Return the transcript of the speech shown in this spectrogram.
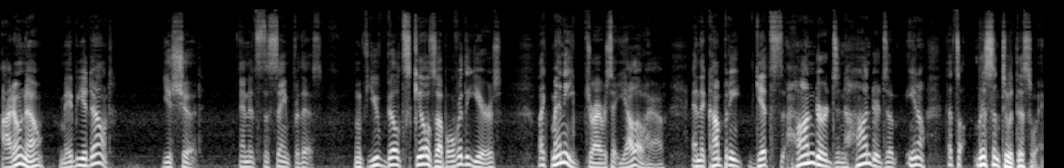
I don't know. Maybe you don't. You should. And it's the same for this. If you've built skills up over the years, like many drivers at Yellow have, and the company gets hundreds and hundreds of, you know, that's listen to it this way.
